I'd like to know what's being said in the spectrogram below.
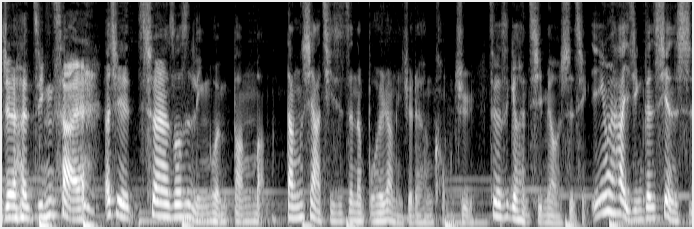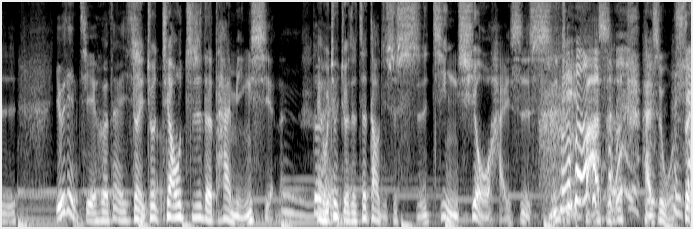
觉得很精彩，而且虽然说是灵魂帮忙。当下其实真的不会让你觉得很恐惧，这个是一个很奇妙的事情，因为它已经跟现实有点结合在一起，对，就交织的太明显了。嗯，对，我就觉得这到底是实境秀还是实体发生，还是我睡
